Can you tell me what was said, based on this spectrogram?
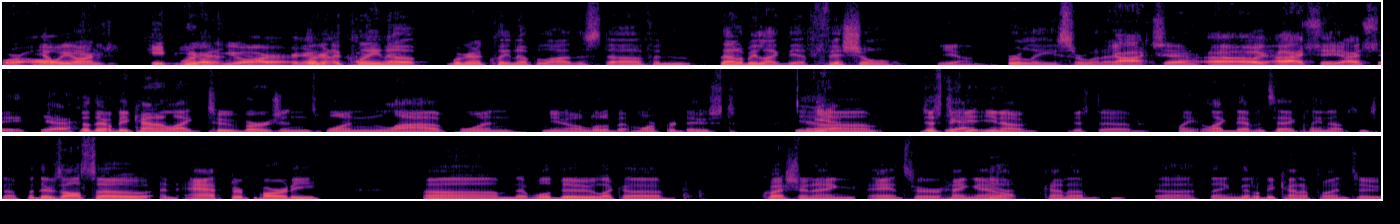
Or Yeah, we are. Keep you, We're are- gonna- you are. We're gonna clean Okay. up. We're gonna clean up a lot of the stuff, and that'll be like the official Yeah. release or whatever. Gotcha. Uh, I see. I see. Yeah. So there'll be kind of like two versions, one live, one you know a little bit more produced. Yeah. Yeah. Um, just to Yeah. get you know just to clean like Devin said, clean up some stuff. But there's also an after party um that we'll do like a question and answer hangout Yeah. kind of uh thing that'll be kind of fun too.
